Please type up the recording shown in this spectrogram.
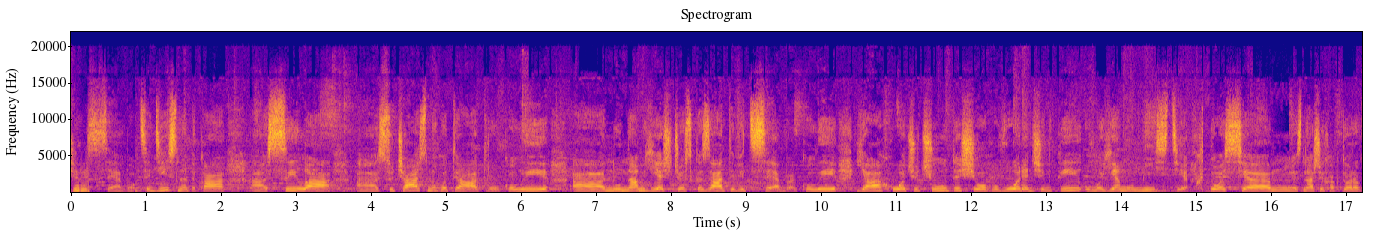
через себе. Це дійсно така сила сучасного театру, коли ну, нам є що сказати від себе, коли я хочу чути, що говорять жінки у моєму місті. Хтось е, з наших акторок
